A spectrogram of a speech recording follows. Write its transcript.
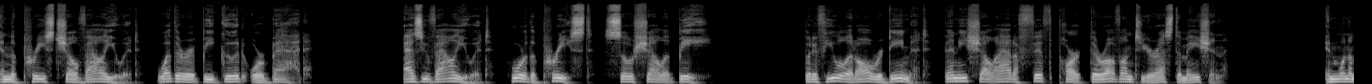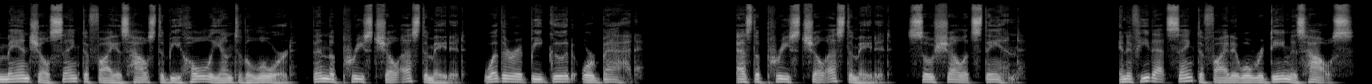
And the priest shall value it, whether it be good or bad. As you value it, who are the priest, so shall it be. But if he will at all redeem it, then he shall add a fifth part thereof unto your estimation. And when a man shall sanctify his house to be holy unto the Lord, then the priest shall estimate it, whether it be good or bad. As the priest shall estimate it, so shall it stand. And if he that sanctified it will redeem his house,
